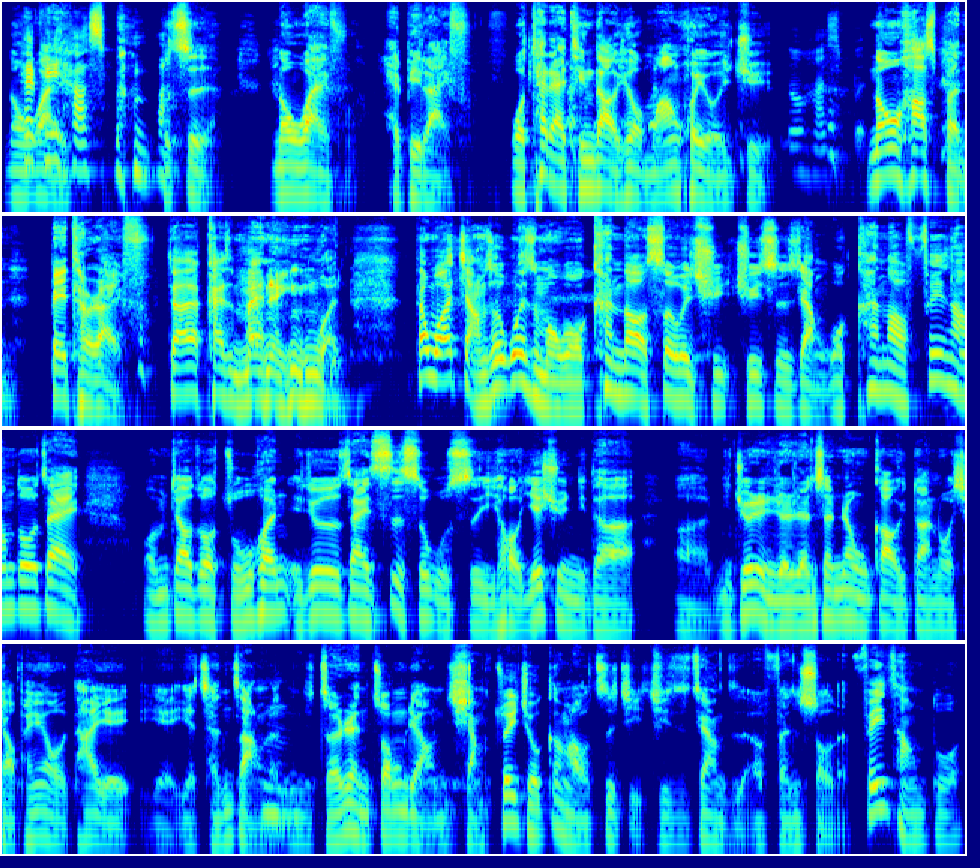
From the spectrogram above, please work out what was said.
no wife husband 不是 no wife happy life。我太太听到以后，马上回我一句：No husband，No husband, better life。大家开始 man 的英文。但我要讲说，为什么我看到社会趋趋势是这样？我看到非常多在我们叫做卒婚，也就是在四十五十以后，也许你的呃，你觉得你的人生任务告一段落，小朋友他也也也成长了，你责任终了，你想追求更好自己，其实这样子而分手的非常多。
